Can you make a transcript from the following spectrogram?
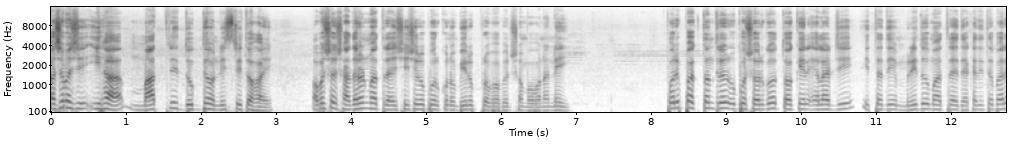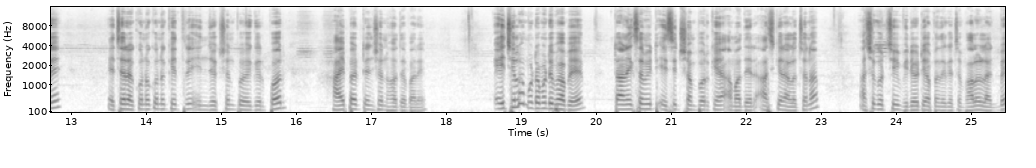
পাশাপাশি ইহা মাতৃদুগ্ধেও নিঃসৃত হয়। অবশ্য সাধারণ মাত্রায় শিশুর উপর কোনো বিরূপ প্রভাবের সম্ভাবনা নেই। পরিপাকতন্ত্রের উপসর্গ, ত্বকের অ্যালার্জি ইত্যাদি মৃদু মাত্রায় দেখা দিতে পারে। এছাড়া কোনো কোনো ক্ষেত্রে ইনজেকশন প্রয়োগের পর হাইপার টেনশন হতে পারে। এই ছিল মোটামুটিভাবে ট্রানেক্সামিড অ্যাসিড সম্পর্কে আমাদের আজকের আলোচনা। আশা করছি ভিডিওটি আপনাদের কাছে ভালো লাগবে।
